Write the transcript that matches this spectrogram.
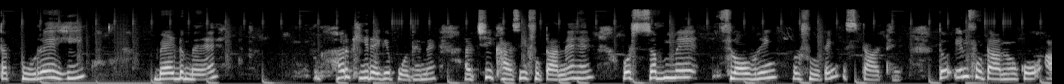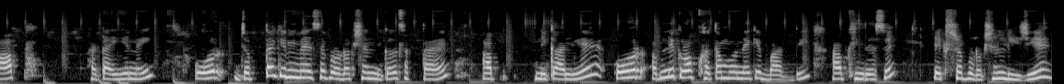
तक पूरे ही बेड में हर खीरे के पौधे में अच्छी खासी फुटाने हैं और सब में फ्लावरिंग और फ्रूटिंग स्टार्ट है। तो इन फुटानों को आप हटाइए नहीं और जब तक इनमें से प्रोडक्शन निकल सकता है, आप निकालिए और अपनी क्रॉप ख़त्म होने के बाद भी आप खीरे से एक्स्ट्रा प्रोडक्शन लीजिए।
